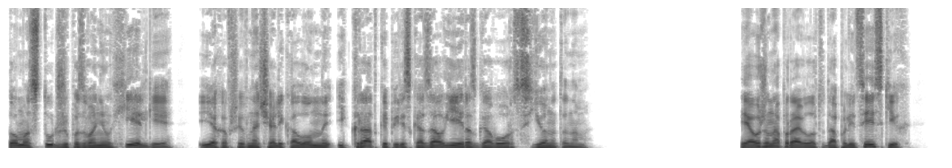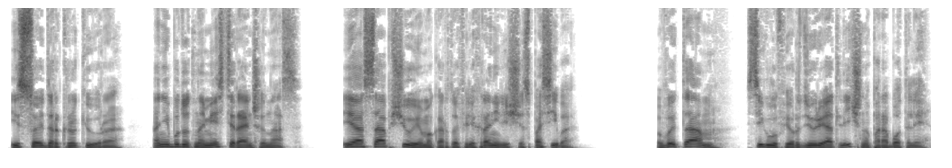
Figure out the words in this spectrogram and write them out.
Томас тут же позвонил Хельге, ехавшей в начале колонны, и кратко пересказал ей разговор с Йонатаном. «Я уже направила туда полицейских из Сойдер-Крюкюра. Они будут на месте раньше нас. Я сообщу им о картофелехранилище, спасибо. Вы там, в Сиглуфьордюре, отлично поработали».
